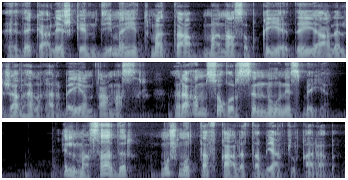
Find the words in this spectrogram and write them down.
هذاك علاش كان ديما يتمتع بمناصب قيادية على الجبهة الغربية متاع مصر رغم صغر سنه نسبيا. المصادر مش متفقة على طبيعة القرابة.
